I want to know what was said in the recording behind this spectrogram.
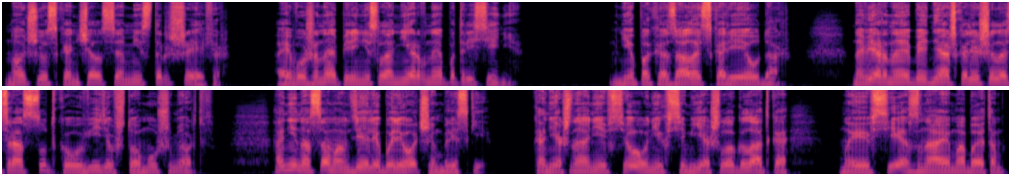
Ночью скончался мистер Шефер, а его жена перенесла нервное потрясение. Мне показалось скорее удар. Наверное, бедняжка лишилась рассудка, увидев, что муж мертв. Они на самом деле были очень близки. Конечно, они все у них в семье шло гладко, мы все знаем об этом,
